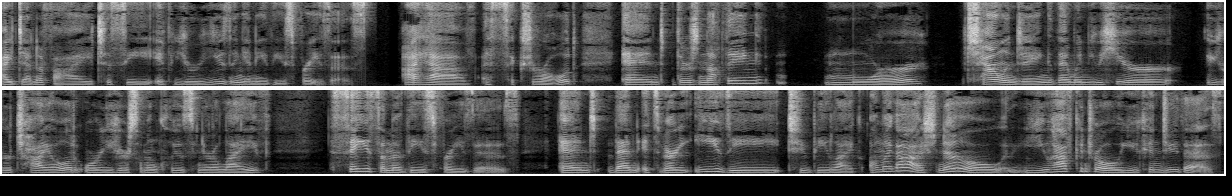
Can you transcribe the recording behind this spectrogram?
identify to see if you're using any of these phrases. I have a six year old, and there's nothing more challenging than when you hear your child or you hear someone close in your life say some of these phrases. And then it's very easy to be like, oh my gosh, no, you have control. You can do this.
